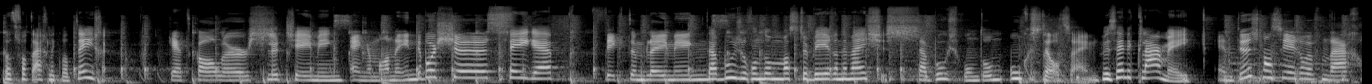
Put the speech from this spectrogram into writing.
dat valt eigenlijk wel tegen. Catcallers. Slutshaming. Enge mannen in de bosjes. Fake-app. Victim blaming. Taboes rondom masturberende meisjes. Taboes rondom ongesteld zijn. We zijn er klaar mee. En dus lanceren we vandaag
